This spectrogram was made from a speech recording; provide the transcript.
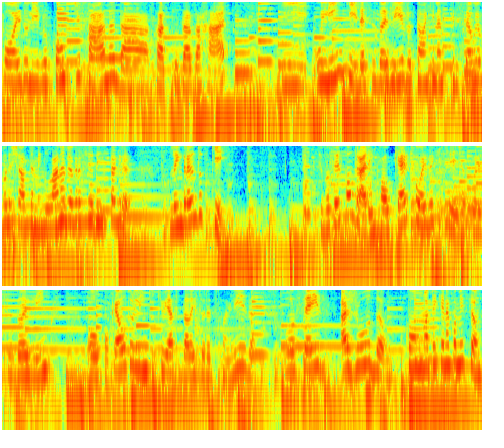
foi do livro Contos de Fada, da Clássicos da Zahar. E o link desses dois livros estão aqui na descrição e eu vou deixá-lo também lá na biografia do Instagram. Lembrando que, se vocês comprarem qualquer coisa que seja por esses dois links, ou qualquer outro link que o Hiato da Leitura disponibiliza, vocês ajudam com uma pequena comissão.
